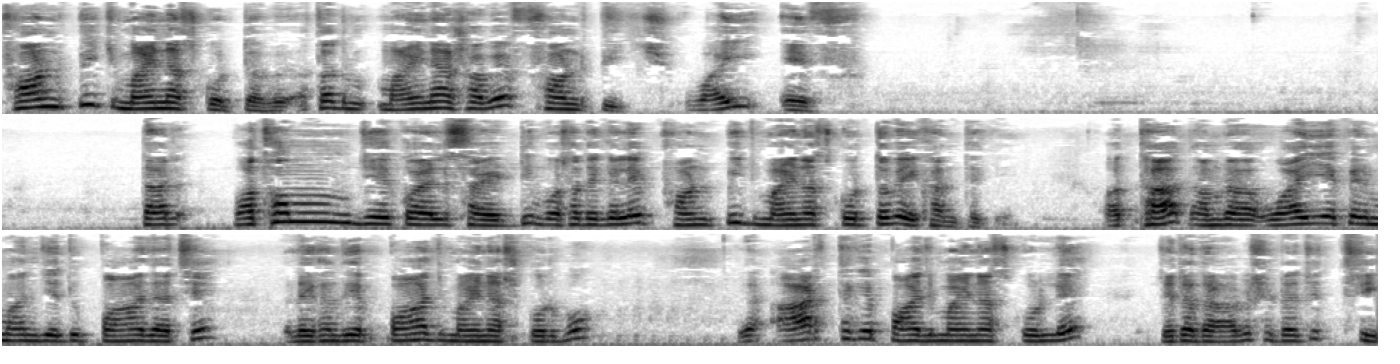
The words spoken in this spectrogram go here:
ফ্রন্ট পিচ মাইনাস করতে হবে, অর্থাৎ মাইনাস হবে ফ্রন্ট পিচ ওয়াই এফ তার প্রথম যে কয়েল সাইডটি বসাতে গেলে ফ্রন্ট পিচ মাইনাস করতে হবে এখান থেকে। অর্থাৎ আমরা ওয়াই এফ এর মান যেহেতু পাঁচ আছে, তাহলে এখান থেকে পাঁচ মাইনাস করব। আট থেকে পাঁচ মাইনাস করলে যেটা দাঁড়াবে সেটা হচ্ছে থ্রি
